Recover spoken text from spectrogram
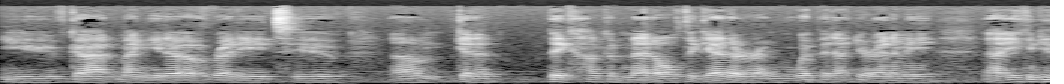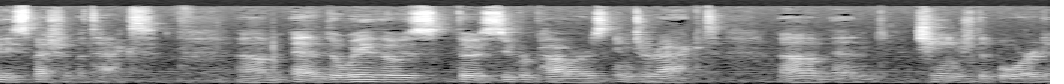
you've got Magneto ready to um, get a big hunk of metal together and whip it at your enemy, you can do these special attacks. Um, and the way those those superpowers interact um, and change the board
